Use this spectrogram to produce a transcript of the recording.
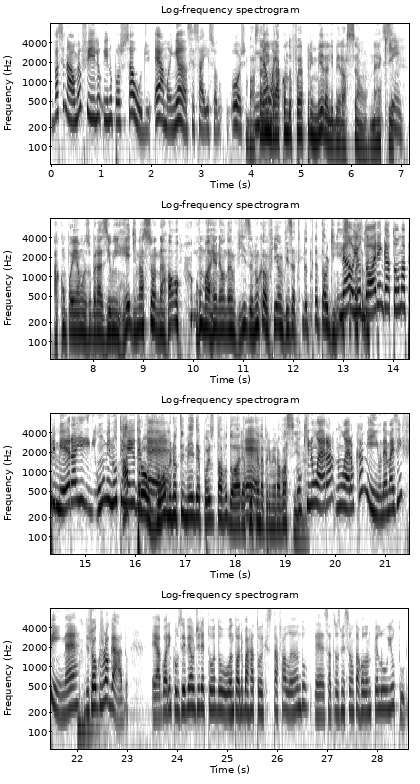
vacinar o meu filho e ir no posto de saúde. É amanhã, se sair isso hoje? Basta Não lembrar é. quando foi a primeira liberação, né? Que Sim. acompanhamos o Brasil em rede nacional, uma reunião da Anvisa. Eu nunca vi a Anvisa tendo tanta audiência. Não, e o Dória engatou uma primeira e um minuto e meio Aprovou, depois. um minuto e meio depois estava o Dória É. aplicando a primeira vacina. O que não era, não era o caminho, né? Mas enfim, né? De jogo jogado. É, agora, inclusive, é o diretor do Antônio Barrator que está falando. É, essa transmissão está rolando pelo YouTube.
